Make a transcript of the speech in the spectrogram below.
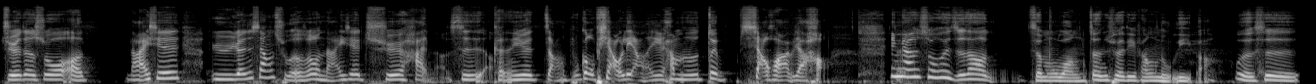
觉得说，呃，哪一些与人相处的时候哪一些缺憾呢、啊？是可能因为长得不够漂亮，因为他们都对校花比较好。应该说会知道怎么往正确的地方努力吧，或者是。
